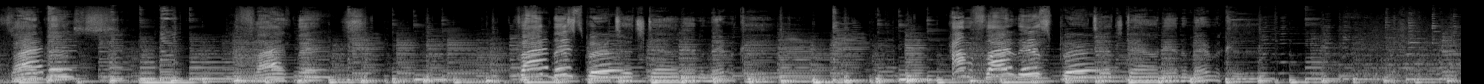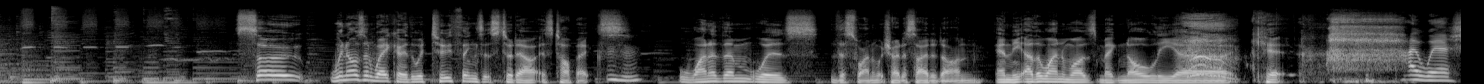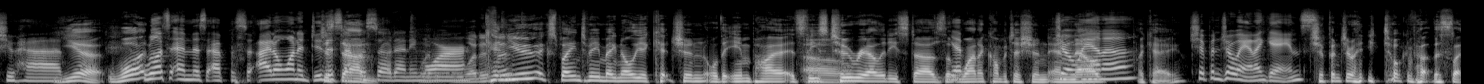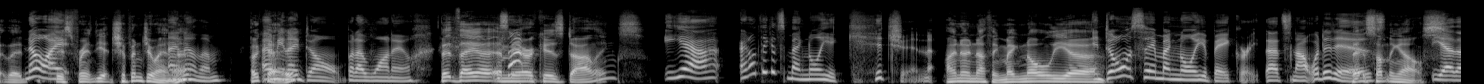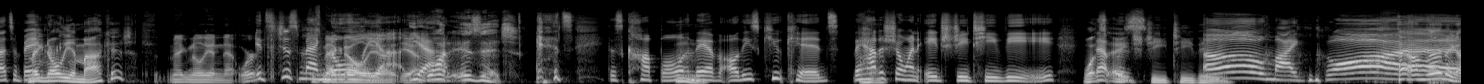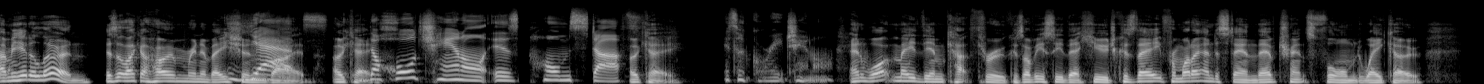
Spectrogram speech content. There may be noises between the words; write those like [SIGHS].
Flightless, flightless, flightless bird touchdown in America. I'm a flightless bird touchdown So, when I was in Waco, there were two things that stood out as topics. Mm-hmm. One of them was this one, which I decided on, and the other one was Magnolia. [GASPS] Ki- I wish you had. yeah, what? Well, let's end this episode. I don't want to do Just this done. episode anymore. What is Can it? you explain to me Magnolia Kitchen or the Empire? It's these Oh. two reality stars that Yep. won a competition and Joanna. now okay. Chip and Joanna Gaines. Chip and Joanna, [LAUGHS] you talk about this like they're No, I- best friends. Yeah, Chip and Joanna. I know them. Okay. I mean, I don't, but I want to. But they are It's not- America's darlings. Yeah, I don't think it's Magnolia Kitchen. I know nothing. Magnolia. and don't say Magnolia Bakery. That's not what it is. that's something else. Yeah, that's a bakery. Magnolia Market. Magnolia Network. It's just Magnolia, Magnolia. yeah. What is it? [LAUGHS] It's this couple, and hmm. they have all these cute kids. They had uh-huh. a show on HGTV. What's that was- HGTV? Oh my [LAUGHS] god! Hey, I'm learning. I'm here to learn. Is it like a home renovation Yes. vibe? Okay. The whole channel is home stuff. okay. It's a great channel. And what made them cut through? Because obviously they're huge. Because they, from what I understand, they've transformed Waco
